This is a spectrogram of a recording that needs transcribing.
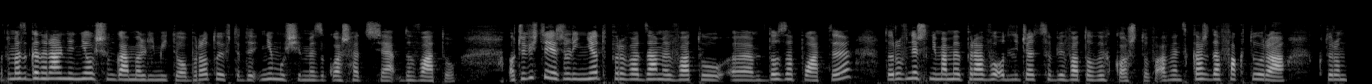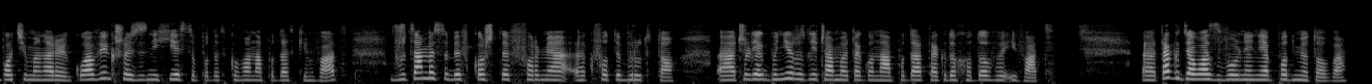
Natomiast generalnie nie osiągamy limitu obrotu i wtedy nie musimy zgłaszać się do VAT-u. Oczywiście, jeżeli nie odprowadzamy VAT-u e, do zapłaty, to również nie mamy prawa odliczać sobie VAT-owych kosztów, a więc każda faktura faktura, którą płacimy na rynku, a większość z nich jest opodatkowana podatkiem VAT, wrzucamy sobie w koszty w formie e, kwoty brutto, e, czyli jakby nie rozliczamy tego na podatek dochodowy i VAT. E, tak działa zwolnienie podmiotowe.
